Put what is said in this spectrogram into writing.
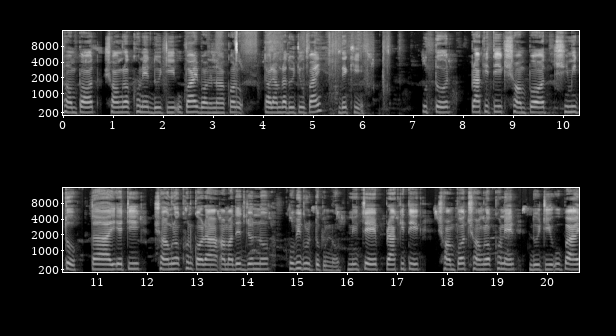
সম্পদ সংরক্ষণের দুইটি উপায় বর্ণনা করো। তাহলে আমরা দুইটি উপায় দেখি। উত্তর, প্রাকৃতিক সম্পদ সীমিত, তাই এটি সংরক্ষণ করা আমাদের জন্য খুবই গুরুত্বপূর্ণ। নিচে প্রাকৃতিক সম্পদ সংরক্ষণের দুইটি উপায়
